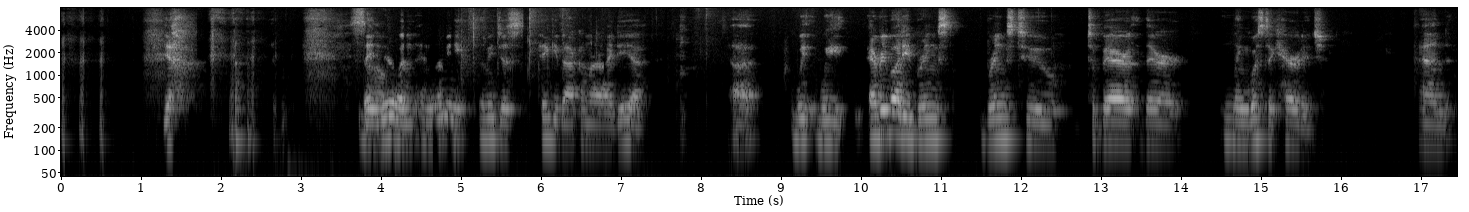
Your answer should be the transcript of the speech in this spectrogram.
yeah. so, they do, and, and let me let me just piggyback on that idea. Uh, we we everybody brings brings to to bear their linguistic heritage. And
